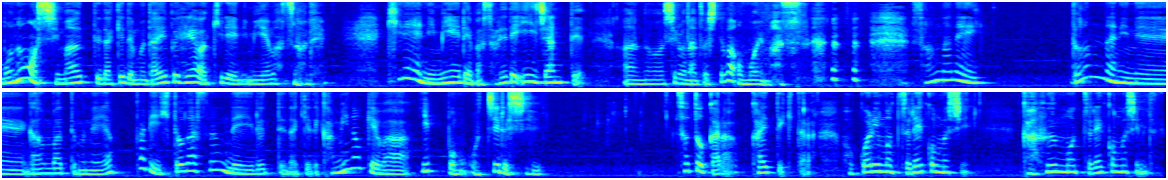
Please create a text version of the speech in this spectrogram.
物をしまうってだけでもだいぶ部屋は綺麗に見えますので綺麗に見えればそれでいいじゃんってあのシロナとしては思います そんなねどんなにね頑張ってもねやっぱり人が住んでいるってだけで髪の毛は一本落ちるし外から帰ってきたらほこりも連れ込むし花粉も連れ込むしみたいな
